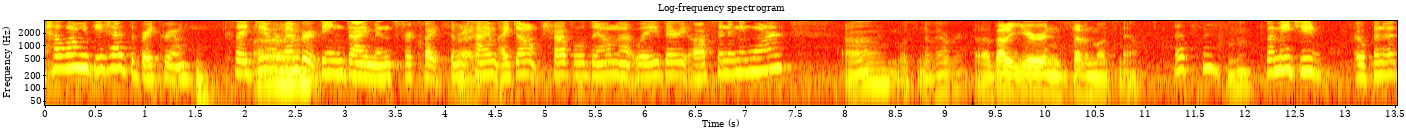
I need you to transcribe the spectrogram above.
how long have you had the break room? Because I do Uh, remember it being diamonds for quite some right. time. I don't travel down that way very often anymore. Um, what's it, November? Uh, about a year and seven months now. That's nice. Mhm. What made you open a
